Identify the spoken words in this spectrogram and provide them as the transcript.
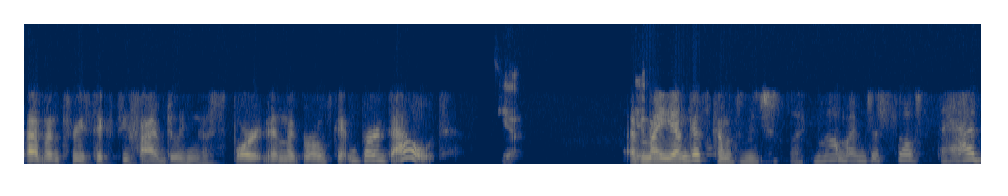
7 365 doing this sport and the girl's getting burnt out. And my youngest comes to me she's like mom i'm just so sad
